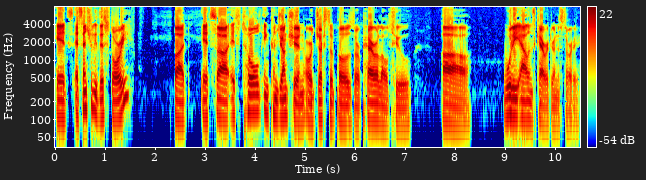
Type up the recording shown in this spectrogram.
it's essentially this story, but it's uh, it's told in conjunction or juxtaposed or parallel to uh, Woody Allen's character in the story.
